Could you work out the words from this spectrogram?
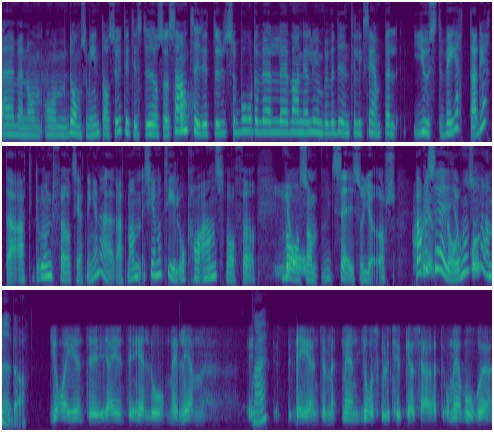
även om, om de som inte har suttit i styrelser. Samtidigt så borde väl Vanja Lundby-Vedin till exempel just veta detta, att grundförutsättningen är att man känner till och har ansvar för ja. vad som sägs och görs. Varför säger hon så här nu då? Jag är ju inte, jag är inte LO-medlem. Nej. Det är jag inte, men jag skulle tycka så här att om jag vore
